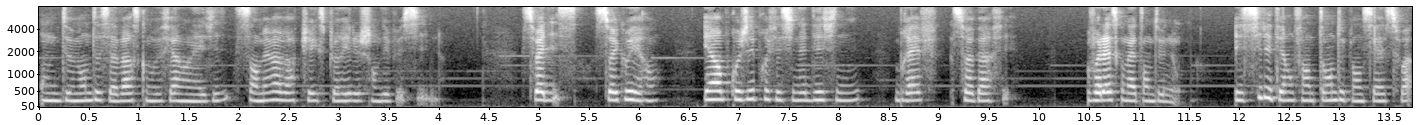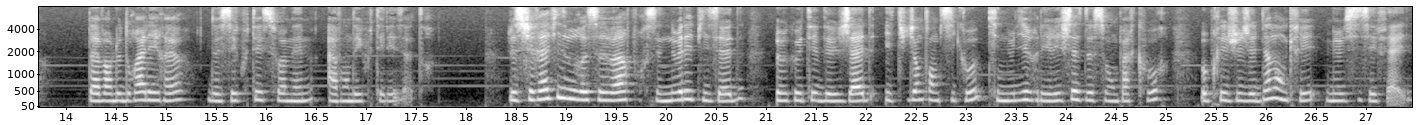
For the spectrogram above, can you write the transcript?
on nous demande de savoir ce qu'on veut faire dans la vie sans même avoir pu explorer le champ des possibles. Sois lisse, sois cohérent, et un projet professionnel défini, bref, sois parfait. Voilà ce qu'on attend de nous. Et s'il était enfin temps de penser à soi, d'avoir le droit à l'erreur, de s'écouter soi-même avant d'écouter les autres. Je suis ravie de vous recevoir pour ce nouvel épisode aux côtés de Jade, étudiante en psycho, qui nous livre les richesses de son parcours, aux préjugés bien ancrés, mais aussi ses failles.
